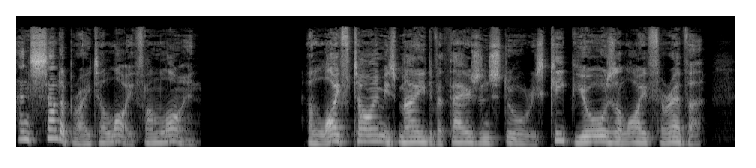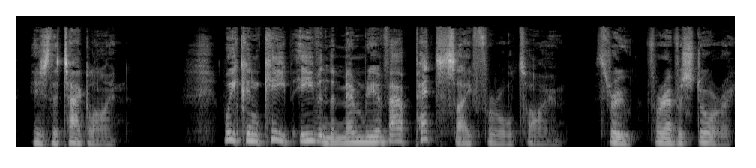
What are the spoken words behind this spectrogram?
and celebrate a life online. A lifetime is made of a thousand stories. Keep yours alive forever is the tagline. We can keep even the memory of our pet safe for all time through Forever Story.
